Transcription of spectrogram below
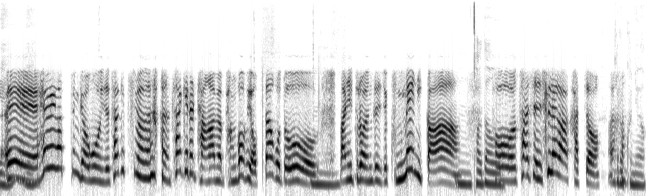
예. 네, 해외 같은 경우 이제 사기치면 사기를 당하면 방법이 없다고도 음, 많이 들었는데 이제 국내니까 음, 더더욱 더 사실 신뢰가 갔죠. 그렇군요.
